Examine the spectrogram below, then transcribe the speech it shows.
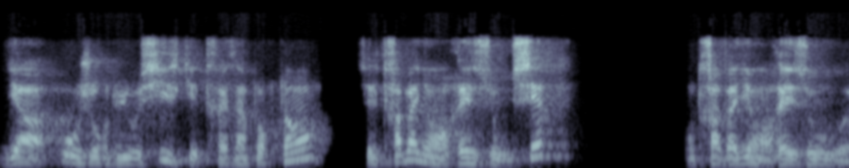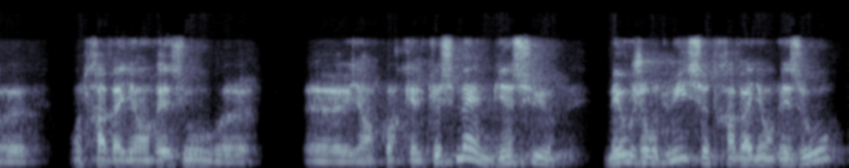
il y a aujourd'hui aussi, ce qui est très important, c'est le travail en réseau. Certes, on travaillait en réseau, euh, on travaillait en réseau euh, euh, il y a encore quelques semaines, bien sûr, Mais aujourd'hui, ce travail en réseau,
